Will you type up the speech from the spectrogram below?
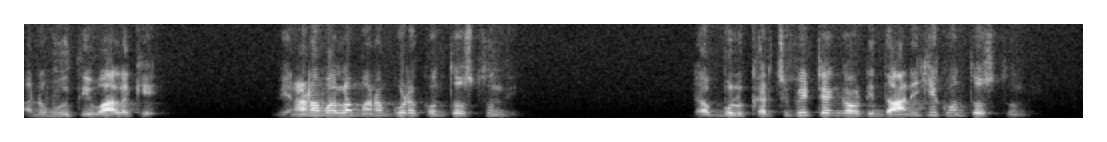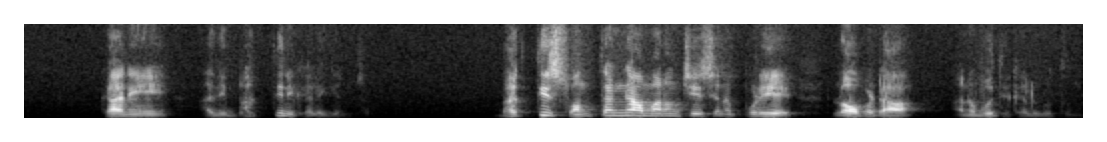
అనుభూతి వాళ్ళకే. వినడం వల్ల మనకు కూడా కొంత వస్తుంది. డబ్బులు ఖర్చు పెట్టాం కాబట్టి దానికి కొంత వస్తుంది. కానీ అది భక్తిని కలిగించదు. భక్తి సొంతంగా మనం చేసినప్పుడే లోపట అనుభూతి కలుగుతుంది.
